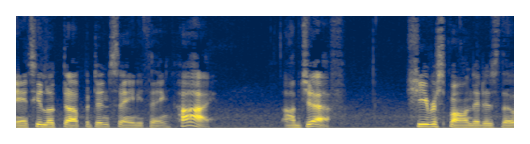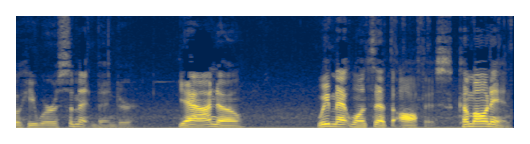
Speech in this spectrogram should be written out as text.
Nancy looked up but didn't say anything. Hi, I'm Jeff. She responded as though he were a cement vendor. Yeah, I know. We met once at the office. Come on in.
